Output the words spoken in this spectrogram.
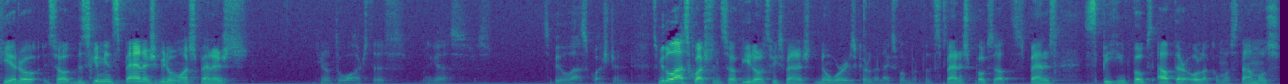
Quiero. So this is gonna be in Spanish. If you don't watch Spanish, you don't have to watch this. I guess. This will be the last question. This will be the last question. So if you don't speak Spanish, no worries. Go to the next one. But for the Spanish folks out, Spanish speaking folks out there, hola, cómo estamos.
